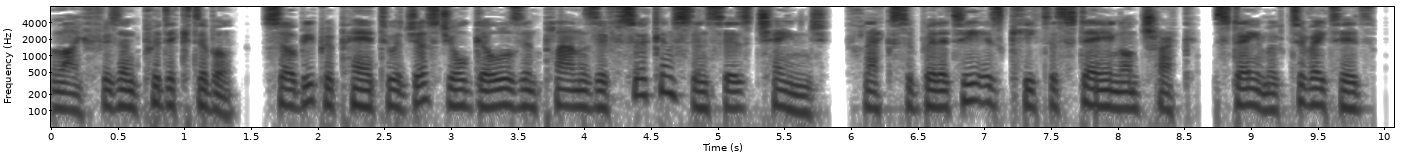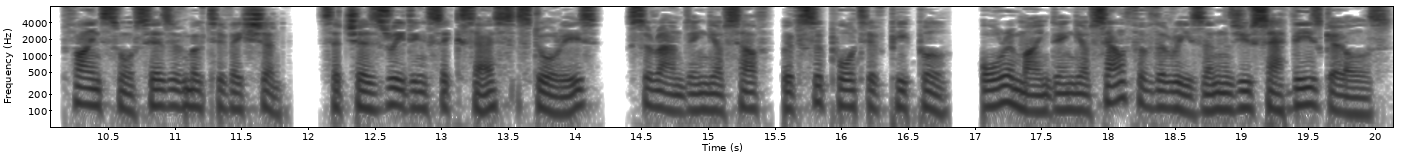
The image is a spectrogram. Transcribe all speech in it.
Life is unpredictable, so be prepared to adjust your goals and plans if circumstances change. Flexibility is key to staying on track. Stay motivated. Find sources of motivation such as reading success stories, surrounding yourself with supportive people, or reminding yourself of the reasons you set these goals.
